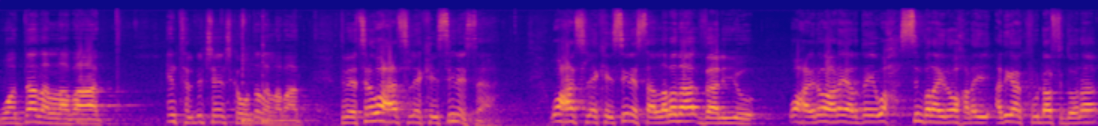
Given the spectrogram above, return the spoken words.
waddada labaad. Intalbi changeka waddada labaad. Dabeetna waxaad isleekaysiinaysaa waxaad isleekaysiinaysaa labada value. Waxaa inoo hadhay arday wax simbala inoo hadhay adigaan kuu dhaafi doonaa.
